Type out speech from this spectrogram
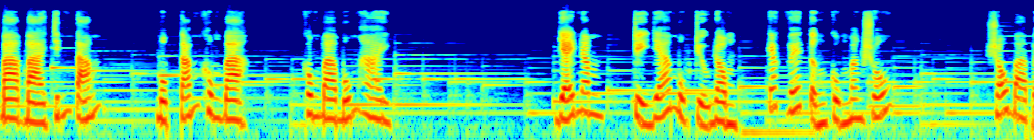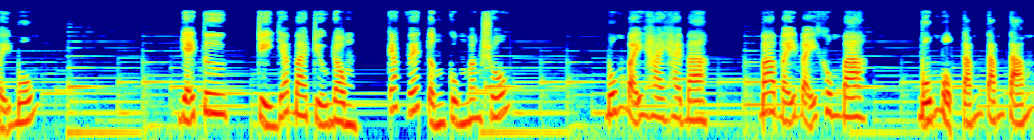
3398, 1803, 0342. Giải 5, trị giá 1 triệu đồng, các vé tận cùng mang số 6374. Giải 4, trị giá 3 triệu đồng, các vé tận cùng mang số 47223, 37703, 41888,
